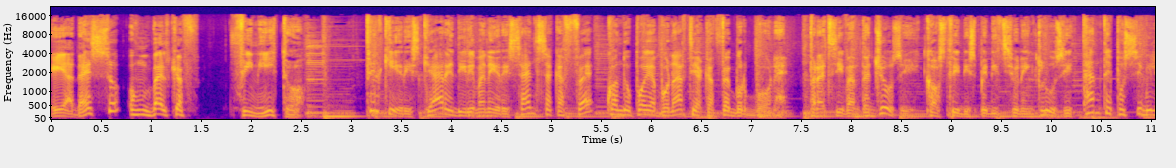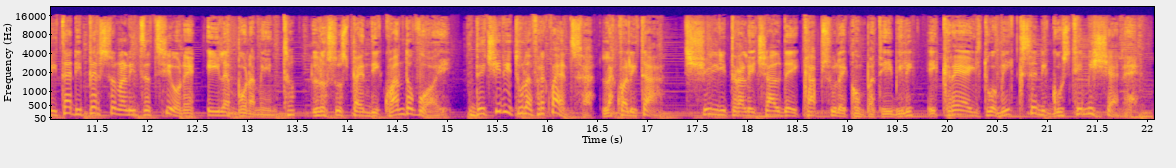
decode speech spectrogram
E adesso un bel caffè finito. Perché rischiare di rimanere senza caffè quando puoi abbonarti a Caffè Borbone? Prezzi vantaggiosi, costi di spedizione inclusi, tante possibilità di personalizzazione e l'abbonamento lo sospendi quando vuoi. Decidi tu la frequenza, la qualità, scegli tra le cialde e capsule compatibili e crea il tuo mix di gusti e miscele.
